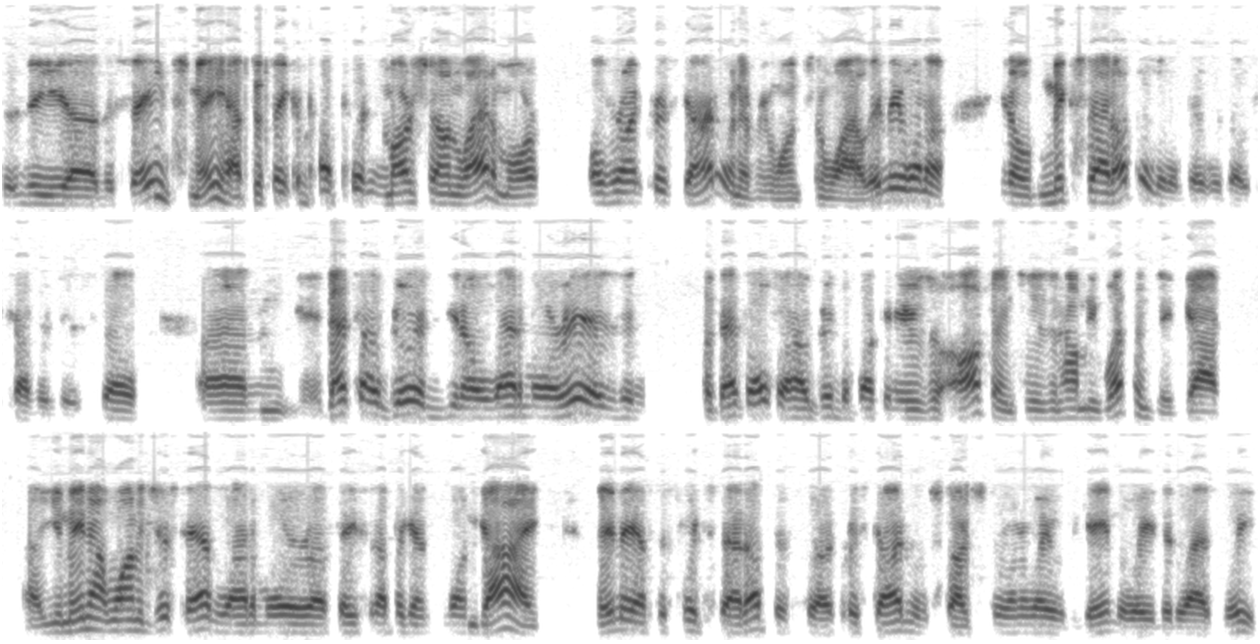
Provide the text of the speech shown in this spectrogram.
The uh, the Saints may have to think about putting Marshon Lattimore over on Chris Godwin every once in a while. They may want to, you know, mix that up a little bit with those coverages. So um, that's how good you know Lattimore is, and but that's also how good the Buccaneers' offense is and how many weapons they've got. Uh, you may not want to just have Lattimore uh, facing up against one guy. They may have to switch that up if uh, Chris Godwin starts run away with the game the way he did last week.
